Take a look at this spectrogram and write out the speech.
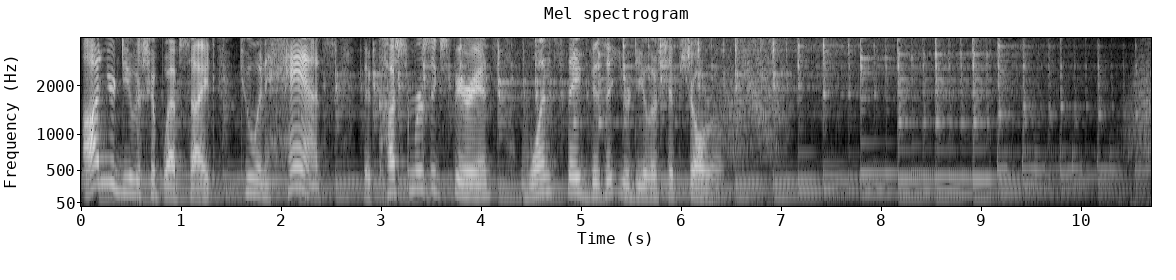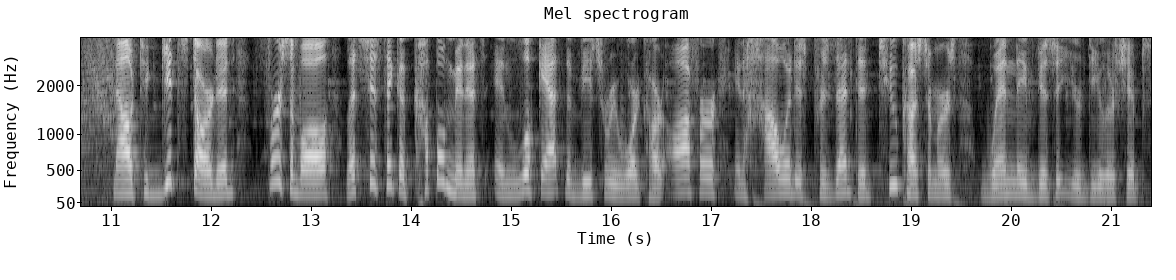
on your dealership website to enhance the customer's experience once they visit your dealership showroom. Now, to get started, First of all, let's just take a couple minutes and look at the Visa Reward Card offer and how it is presented to customers when they visit your dealership's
